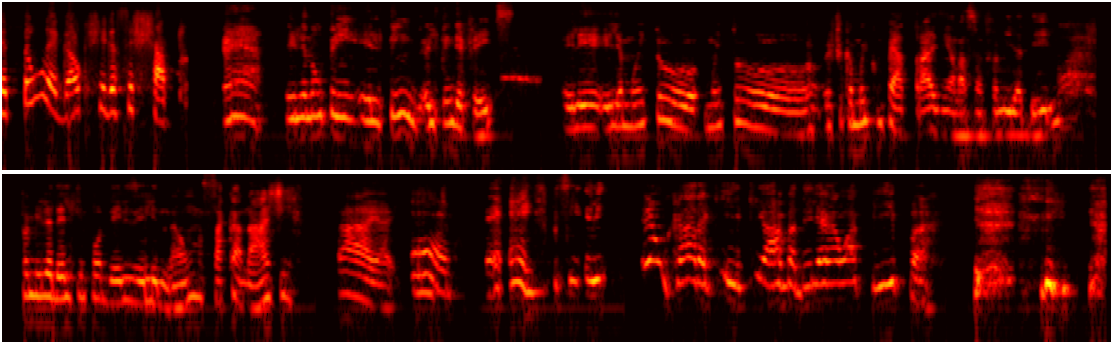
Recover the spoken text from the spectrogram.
é tão legal que chega a ser chato. É, ele não tem. Ele tem. Ele tem defeitos. Ele, ele é muito. muito. Ele fica muito com o pé atrás em relação à família dele. A família dele tem poderes, ele não. Sacanagem. Ai, ai. É. É, é tipo assim, ele, ele é um cara que, que a arma dele é uma pipa.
